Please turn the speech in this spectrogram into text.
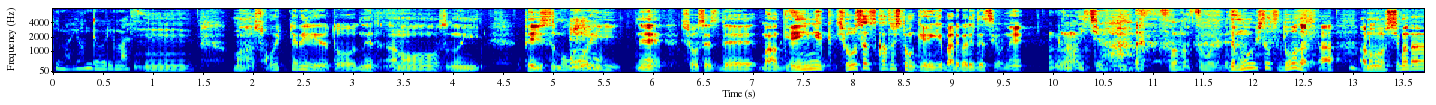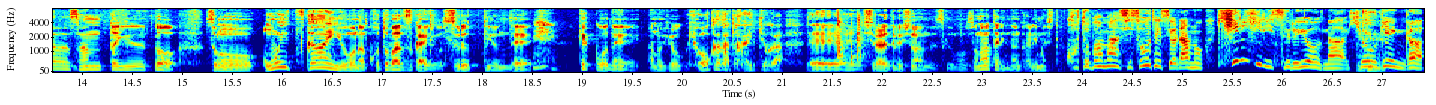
今読んでおります。まあそういった意味で言うとねあのすごいページ数も多いね、え。ー、小説でまあ現役小説家としても現役バリバリですよね。も一応 そのつもりです。でもう一つどうだった？あの島田さんというとその思いつかないような言葉遣いをするっていうんで結構ねあの評評価が高いっていうか、えー、知られてる人なんですけどもそのあたり何かありました？言葉回しそうですよね。あのヒリヒリするような表現が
